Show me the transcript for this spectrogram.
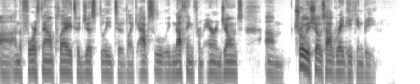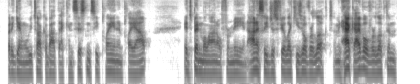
uh, on the fourth down play to just lead to like absolutely nothing from Aaron Jones um, truly shows how great he can be. But again, when we talk about that consistency play in and play out, it's been Milano for me. And honestly, just feel like he's overlooked. I mean, heck, I've overlooked him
